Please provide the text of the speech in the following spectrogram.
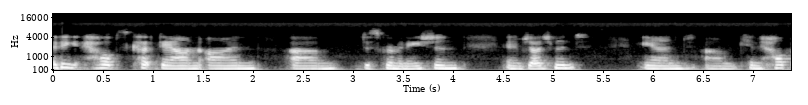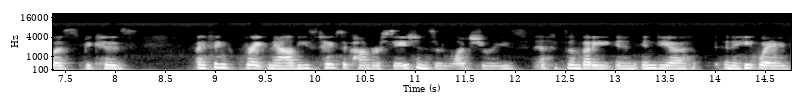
I think it helps cut down on um, discrimination and judgment and um, can help us because I think right now these types of conversations are luxuries. Somebody in India in a heat wave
